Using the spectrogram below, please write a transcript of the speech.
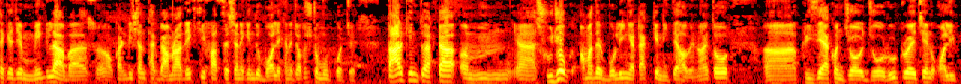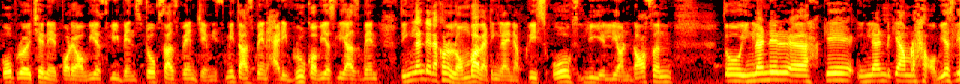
থেকে যে মেঘলা বা কন্ডিশন থাকবে, আমরা দেখছি ফার্স্ট সেশনে কিন্তু বল এখানে যথেষ্ট মুভ করছে। তার কিন্তু একটা সুযোগ আমাদের বোলিং অ্যাটাককে নিতে হবে। নয়তো ক্রিজে এখন জো জো রুট রয়েছেন অলি পোপ রয়েছেন, এরপরে অবভিয়াসলি বেন স্টোকস আসবেন জেমি স্মিথ আসবেন হ্যারি ব্রুক অবভিয়াসলি আসবেন। তো ইংল্যান্ডের এখন লম্বা batting line up Chris Woakes লি লিওন ডসন তো ইংল্যান্ডের কে, ইংল্যান্ডকে আমরা অবভিয়াসলি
